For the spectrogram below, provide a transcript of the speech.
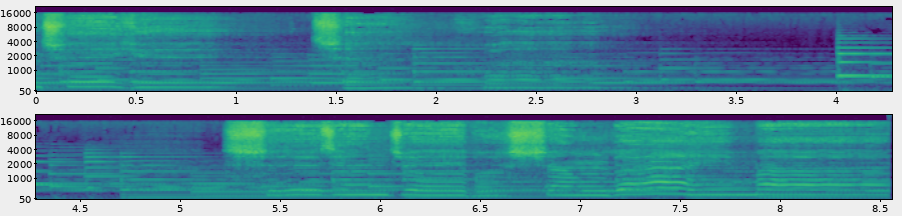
风吹雨成花，时间追不上白马。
